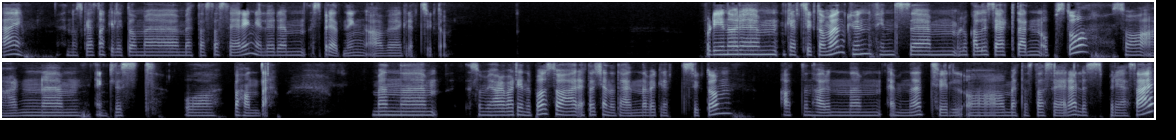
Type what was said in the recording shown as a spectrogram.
Hei. Nå skal jeg snakke litt om eh, metastasering, eller spredning av eh, kreftsykdom. Fordi når kreftsykdommen kun fins lokalisert der den oppsto, så er den enklest å behandle. Men som vi har vært inne på, så er et av kjennetegnene ved kreftsykdom at den har en evne til å metastasere eller spre seg.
